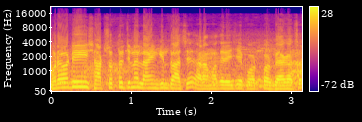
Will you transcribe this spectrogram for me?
মোটামুটি ষাট সত্তর জনের লাইন কিন্তু আছে, আর আমাদের এই যে পরপর ব্যাগ আছে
